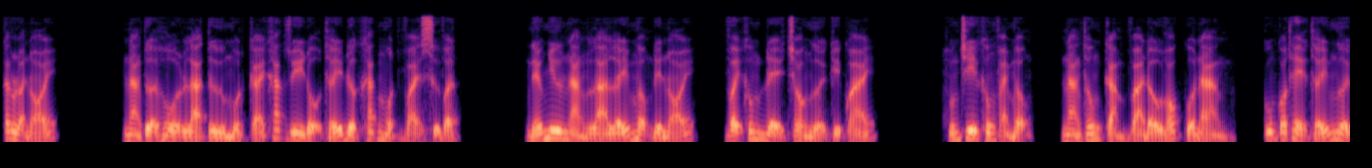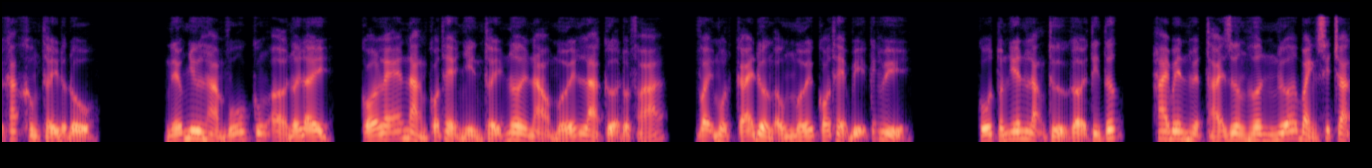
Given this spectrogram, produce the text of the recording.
Các loại nói. Nàng tựa hồ là từ một cái khác duy độ thấy được khác một vài sự vật. Nếu như nàng là lấy mộng đến nói, vậy không để cho người kỳ quái húng chi không phải mộng, nàng thông cảm và đầu góc của nàng cũng có thể thấy người khác không thấy được đồ. Nếu như hàm vũ cũng ở nơi đây, có lẽ nàng có thể nhìn thấy nơi nào mới là cửa đột phá, vậy một cái đường ống mới có thể bị kích hủy. Cố tuấn yên lặng thử gợi tin tức, hai bên huyện thái dương hơn nữa bành xích chặt,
